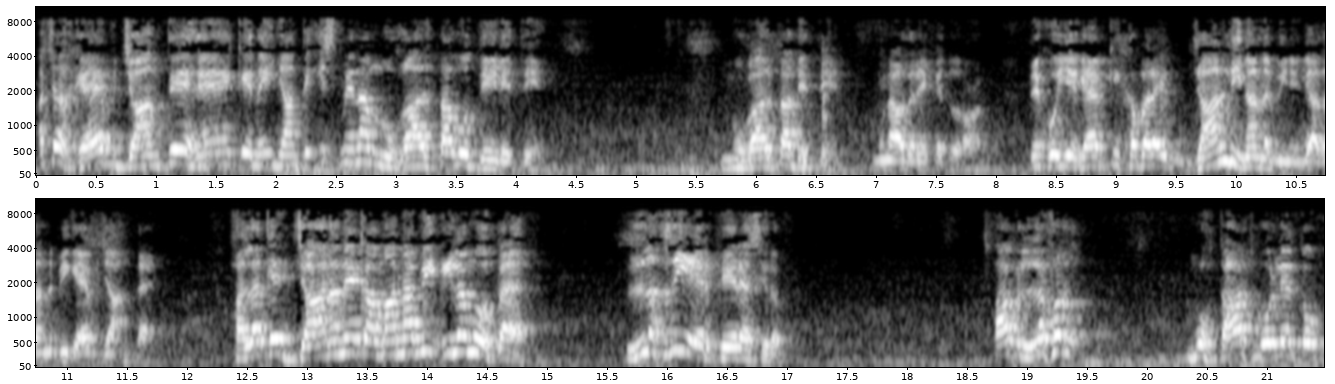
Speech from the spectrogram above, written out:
اچھا غیب جانتے ہیں کہ نہیں جانتے؟ اس میں نا مغالتا وہ دے لیتے ہیں۔ مغالتا دیتے ہیں مناظرے کے دوران۔ دیکھو، یہ غیب کی خبر ہے، جان لی نا نبی نے، لہذا نبی غیب جانتا ہے۔ حالانکہ جاننے کا معنی بھی علم ہوتا ہے۔ لفظی ایر پھیر ہے صرف۔ آپ لفظ محتاط بولے تو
